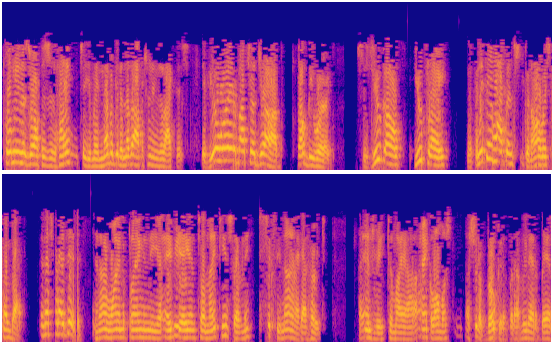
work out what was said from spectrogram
pulled me in his office and said, "Hank, so you may never get another opportunity like this. If you're worried about your job, don't be worried. Since you go, you play. If anything happens, you can always come back. And that's what I did. And I wound up playing in the uh, ABA until 1970. 69, I got hurt. An injury to my uh, ankle almost. I should have broken it, but I really had a bad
